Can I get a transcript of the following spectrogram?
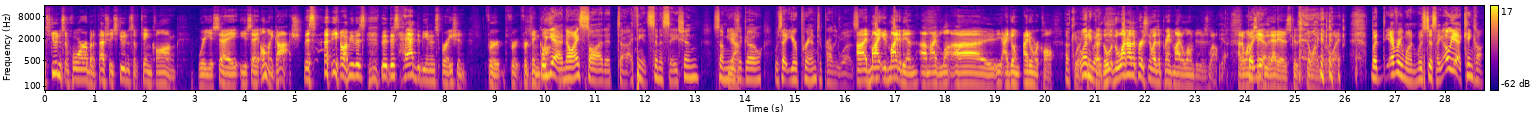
students of horror, but especially students of King Kong where you say you say, "Oh my gosh, this you know, I mean this this had to be an inspiration for for for King Kong." Well, yeah, no, I saw it at uh, I think at Cinesation some years Yeah. ago. Was that your print? It probably was. Uh, it might it might have been. Um, I've lo- uh, I don't I don't recall. Okay, well, anyway. the, the one other person who has a print might have loaned it as well. Yeah. I don't want to say yeah. who that is because don't want to give it away. but everyone was just like, "Oh yeah, King Kong.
